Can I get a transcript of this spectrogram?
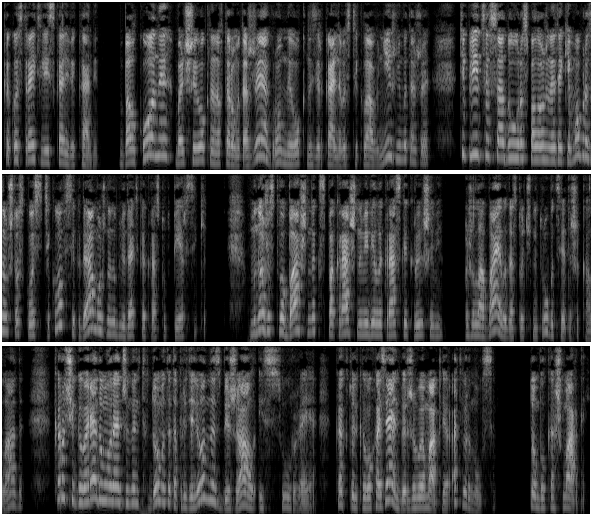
какой строители искали веками. Балконы, большие окна на втором этаже, огромные окна зеркального стекла в нижнем этаже, теплицы в саду, расположенные таким образом, что сквозь стекло всегда можно наблюдать, как растут персики. Множество башенок с покрашенными белой краской крышами, желоба и водосточные трубы цвета шоколада. Короче говоря, думал Реджинальд, дом этот определенно сбежал из Суррея, как только его хозяин, биржевой маклер, отвернулся. Дом был кошмарный,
